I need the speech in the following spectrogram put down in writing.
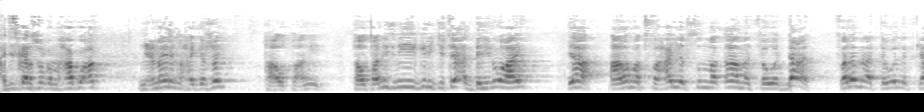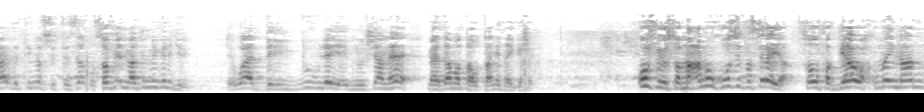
xadiiska rasuulka maxaa ku cad? Nicmayna maxay gashay? Taawtaniid taawtaniid niyay geli jirtay daliil u ahayd ya alamat faxayat uma qaamat fawadacat falama tawalad kaadati nafsu tasaqu soo ficil maadin may geli jirin? De waa daliil buu leeyahay ibnu hishaam he maadaama taawtaniid ay gashay u fiirso macnuu kuusi fasiraya saw fa bihaa wax kumaynaan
